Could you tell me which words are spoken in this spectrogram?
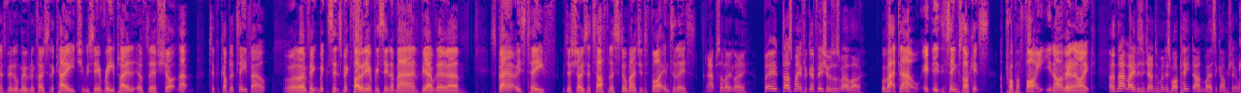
As Riddle moving them close to the cage, we see a replay of the shot that took a couple of teeth out. Well, I don't think Mick, since Mick Foley have we seen a man be able to um, spat out his teeth. It just shows the toughness, still managing to fight into this. Absolutely. But it does make for good visuals as well, though. Without a doubt, it, it seems like it's a proper fight. You know what I mean? Yeah. Like, And that, ladies and gentlemen, is why Pete Dunne wears a gum shield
